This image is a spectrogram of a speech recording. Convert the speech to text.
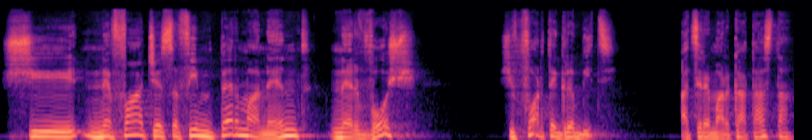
și ne face să fim permanent nervoși și foarte grăbiți. Ați remarcat asta?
